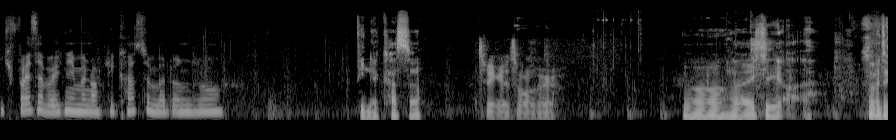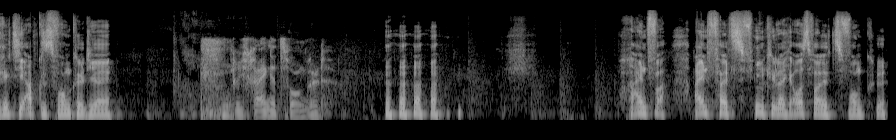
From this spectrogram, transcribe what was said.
Ich weiß aber, ich nehme noch die Kasse mit und so. Wie eine Kasse. Zwinkelzwonkel. Ja, ja, richtig, so wird richtig abgezwonkelt hier. Richtig reingezwonkelt. Einfach, Einfallswinkel gleich Ausfallzwonkel.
